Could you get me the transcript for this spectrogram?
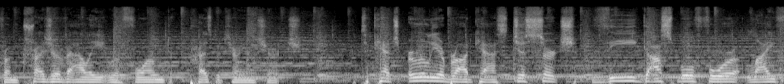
from Treasure Valley Reformed Presbyterian Church. To catch earlier broadcasts, just search The Gospel for Life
